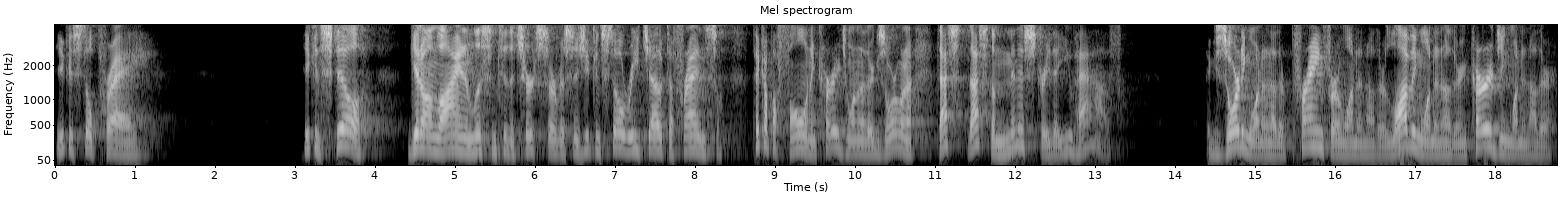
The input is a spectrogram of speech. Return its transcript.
You can still pray. You can still get online and listen to the church services. You can still reach out to friends, pick up a phone, encourage one another, exhort one another. That's, that's the ministry that you have. Exhorting one another, praying for one another, loving one another, encouraging one another.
